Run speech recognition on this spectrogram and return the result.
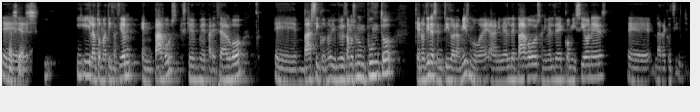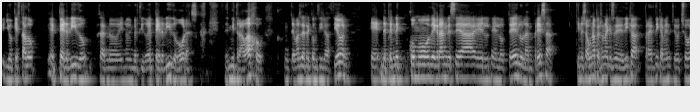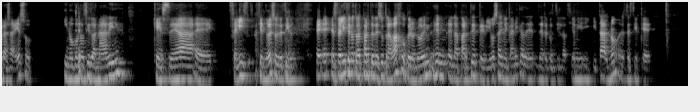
Eh, Así es. Y, y, la automatización en pagos es que me parece algo eh, básico, ¿no? Yo creo que estamos en un punto que no tiene sentido ahora mismo, ¿eh? a nivel de pagos, a nivel de comisiones. Eh, la yo que he estado, he perdido, o sea, no, no, he invertido, he perdido horas de mi trabajo con temas de reconciliación. Eh, depende cómo de grande sea el, el hotel o la empresa. Tienes a una persona que se dedica prácticamente ocho horas a eso y no he conocido a nadie que sea eh, feliz haciendo eso. Es decir, eh, eh, es feliz en otras partes de su trabajo, pero no en, en, en la parte tediosa y mecánica de, de reconciliación y, y, tal, ¿no? Es decir, que,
